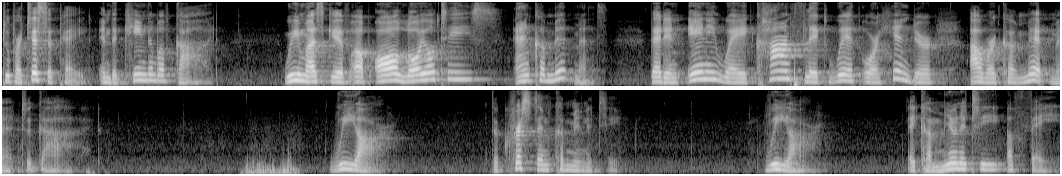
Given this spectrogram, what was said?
To participate in the kingdom of God, we must give up all loyalties and commitments that in any way conflict with or hinder our commitment to God. We are the Christian community. We are a community of faith.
